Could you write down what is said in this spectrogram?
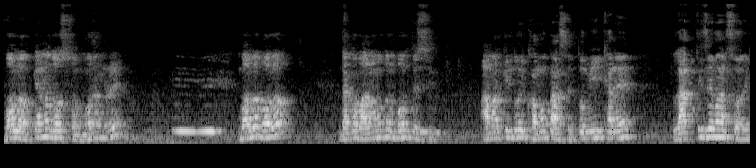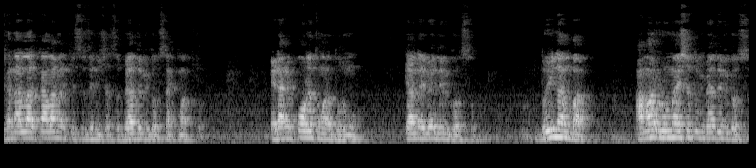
বলো, কেন দোষ মরম রে? বলো বলো। দেখো, ভালো মতন বলতেছি। আমার কিন্তু ওই ক্ষমতা আছে। তুমি এখানে লাত্তি যে মারছো, এখানে আল্লাহর কালামের কিছু জিনিস আছে, বেয়াদবি করছ একমাত্র। এটা আমি পরে তোমার ধর্ম। কেন এই বেয়াদবি করছ? দুই নাম্বার, আমার রুমে এসে তুমি বেয়াদবি করছ।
